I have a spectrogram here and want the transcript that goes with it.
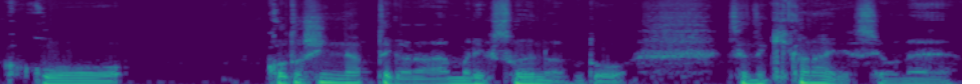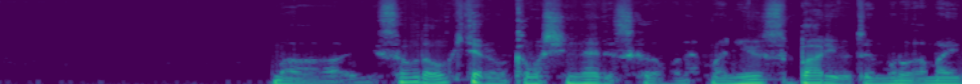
ここ、今年になってからあんまりそういうようなことを全然聞かないですよね。まあ、そういうことが起きてるのかもしれないですけどもね、まあ、ニュースバリューというものがあまり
